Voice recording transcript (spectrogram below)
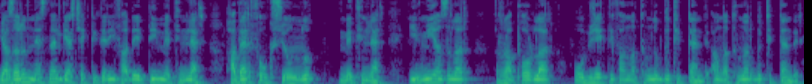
Yazarın nesnel gerçeklikleri ifade ettiği metinler, haber fonksiyonlu metinler, ilmi yazılar, raporlar, objektif anlatımlı bu tiptendir. Anlatımlar bu tiptendir.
